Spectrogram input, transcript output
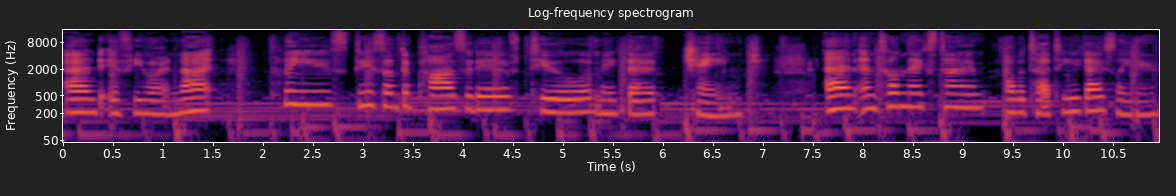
And if you are not, please do something positive to make that change. And until next time, I will talk to you guys later.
